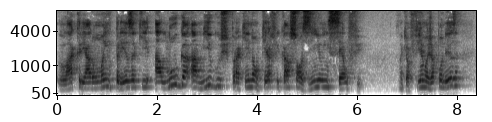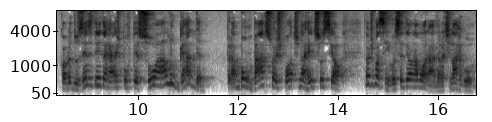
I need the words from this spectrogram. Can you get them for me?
lá criaram uma empresa que aluga amigos para quem não quer ficar sozinho em selfie. Aqui, ó, firma japonesa cobra 230 reais por pessoa alugada para bombar suas fotos na rede social. Então, tipo assim, você tem uma namorada, ela te largou.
